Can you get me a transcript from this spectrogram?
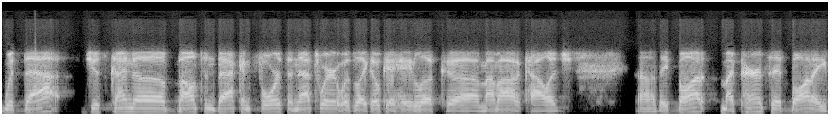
with that, just kind of bouncing back and forth, and that's where it was like, okay, hey, look, uh, I'm out of college uh, they bought, my parents had bought a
